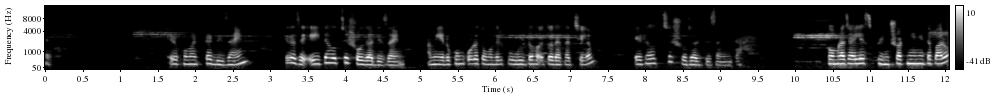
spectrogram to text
দেখো এরকম একটা ডিজাইন ঠিক আছে? এইটা হচ্ছে সোজা ডিজাইন আমি এরকম করে তোমাদেরকে উল্টো হয়তো দেখাচ্ছিলাম। এটা হচ্ছে সোজার ডিজাইনটা তোমরা চাইলে স্ক্রিনশট নিয়ে নিতে পারো।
